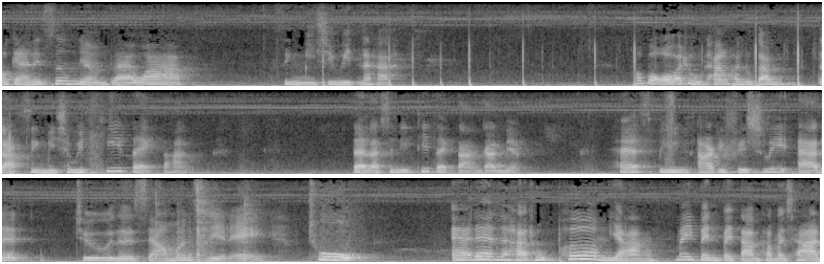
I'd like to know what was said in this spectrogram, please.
organism เนี่ยมันแปลว่า สิ่งมีชีวิตนะคะเขาบอกว่าวัตถุทางพันธุกรรมจากสิ่งมีชีวิตที่แตกต่าง แต่ละชนิดที่แตกต่างกันเนี่ย has been artificially added to the salmon's DNA ถูก added นะคะ ถูกเพิ่มอย่างไม่เป็นไปตามธรรมชาติ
